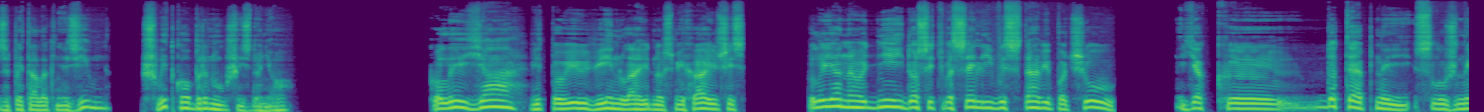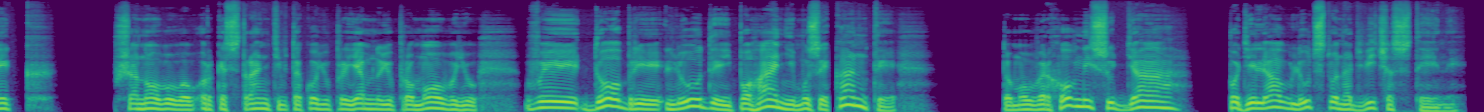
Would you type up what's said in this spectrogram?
запитала князівна, швидко обернувшись до нього. Коли я, відповів він, лагідно всміхаючись, коли я на одній досить веселій виставі почув, як е, дотепний служник вшановував оркестрантів такою приємною промовою, ви добрі люди й погані музиканти, тому верховний суддя поділяв людство на дві частини.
